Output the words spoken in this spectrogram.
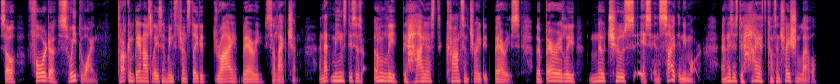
So for the sweet wine, Trockenbeerenauslese means translated dry berry selection. And that means this is only the highest concentrated berries, where barely no juice is inside anymore. And this is the highest concentration level.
